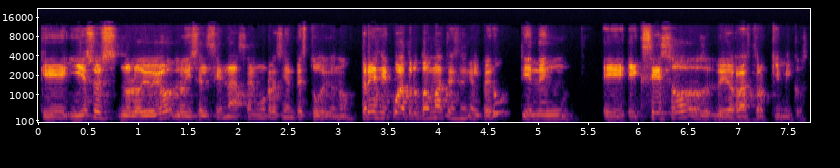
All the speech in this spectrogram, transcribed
Que, y eso es, no lo digo yo, lo dice el SENASA en un reciente estudio, ¿no? Tres de cuatro tomates en el Perú tienen eh, exceso de rastros químicos.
